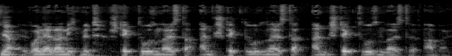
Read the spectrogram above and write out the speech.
Ja. Wir wollen ja da nicht mit Steckdosenleiste an Steckdosenleiste an Steckdosenleiste arbeiten.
